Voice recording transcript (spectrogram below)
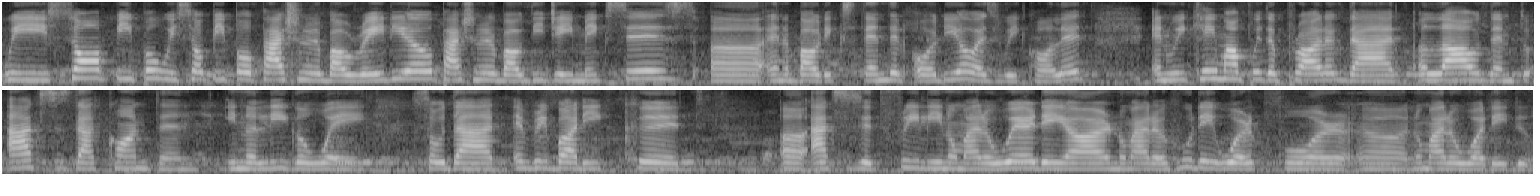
we saw people we saw people passionate about radio passionate about dj mixes uh, and about extended audio as we call it and we came up with a product that allowed them to access that content in a legal way so that everybody could uh, access it freely no matter where they are no matter who they work for uh, no matter what they do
